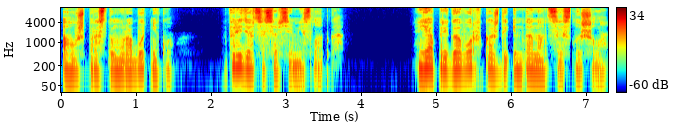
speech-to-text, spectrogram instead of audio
А уж простому работнику придется совсем не сладко. Я приговор в каждой интонации слышала.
